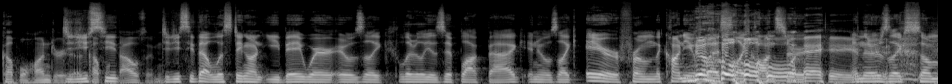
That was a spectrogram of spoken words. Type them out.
couple hundred, Did a you couple see? thousand. Did you see that listing on eBay where it was like literally a Ziploc bag and it was like air from the Kanye No West like concert, way. and there's like some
